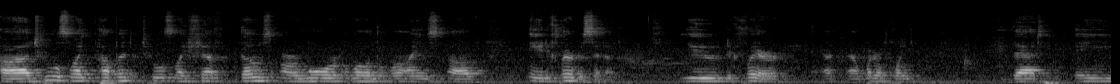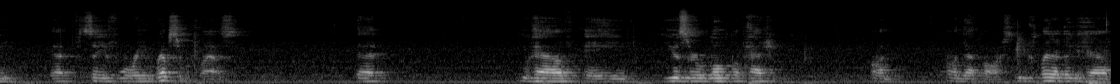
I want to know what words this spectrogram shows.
Uh, tools like Puppet, tools like Chef, those are more along the lines of a declarative setup. You declare at, at whatever point that a, that say for a web server class, that you have a user local Apache on, on that box. You declare that you have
